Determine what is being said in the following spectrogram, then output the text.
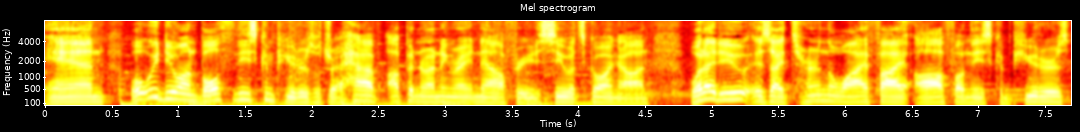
And what we do on both of these computers, which I have up and running right now for you to see what's going on, what I do is I turn the Wi-Fi off on these computers.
